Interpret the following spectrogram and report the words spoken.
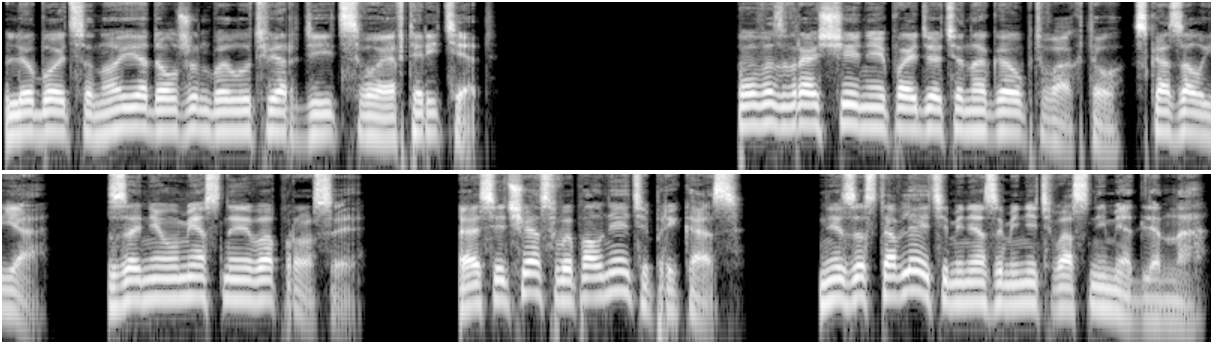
Любой ценой я должен был утвердить свой авторитет. «По возвращении пойдете на гауптвахту», — сказал я, — «за неуместные вопросы. А сейчас выполняйте приказ. Не заставляйте меня заменить вас немедленно».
